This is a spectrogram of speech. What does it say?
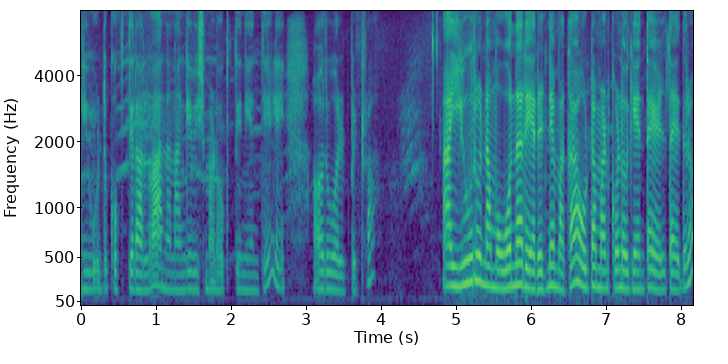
ನೀವು ಊಟಕ್ಕೆ ಹೋಗ್ತೀರಲ್ವಾ, ನಾನು ಹಂಗೆ ವಿಶ್ ಮಾಡಿ ಹೋಗ್ತೀನಿ ಅಂತೇಳಿ ಅವರು ಹೊರಟ್ಬಿಟ್ರು. ಇವರು ನಮ್ಮ ಓನರ್ ಎರಡನೇ ಮಗ, ಊಟ ಮಾಡ್ಕೊಂಡು ಹೋಗಿ ಅಂತ ಹೇಳ್ತಾ ಇದ್ರು.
